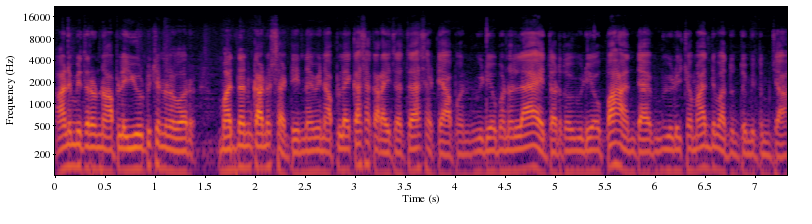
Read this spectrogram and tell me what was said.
आणि मित्रांनो आपल्या यूट्यूब चॅनलवर मतदान काढण्यासाठी नवीन अप्लाय कसा करायचा त्यासाठी आपण व्हिडिओ बनवला आहे. तर तो व्हिडिओ पहा आणि त्या व्हिडिओच्या माध्यमातून तुम्ही तुमच्या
